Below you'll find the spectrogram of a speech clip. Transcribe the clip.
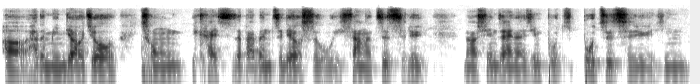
呃，他的民调就从一开始的百分之六十五以上的支持率，那现在呢，已经不不支持率已经。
